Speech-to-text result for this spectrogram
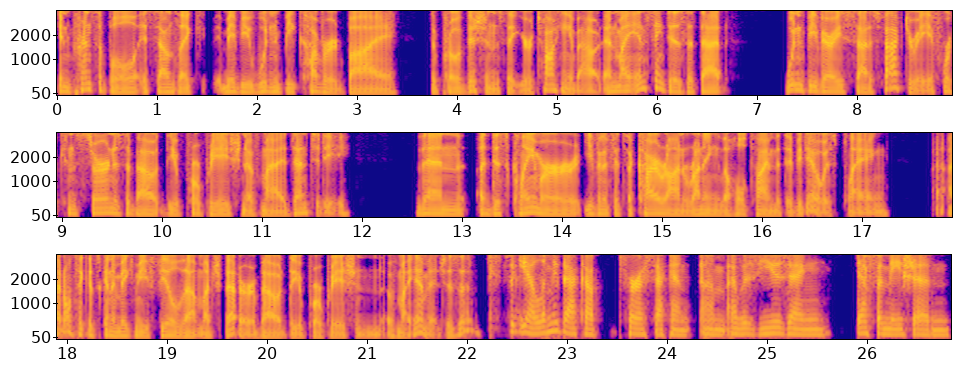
in principle, it sounds like maybe it wouldn't be covered by the prohibitions that you're talking about. And my instinct is that that wouldn't be very satisfactory. If we're concern is about the appropriation of my identity, then a disclaimer, even if it's a Chyron running the whole time that the video is playing, I don't think it's going to make me feel that much better about the appropriation of my image, is it? So, yeah, let me back up for a second. Um, I was using defamation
